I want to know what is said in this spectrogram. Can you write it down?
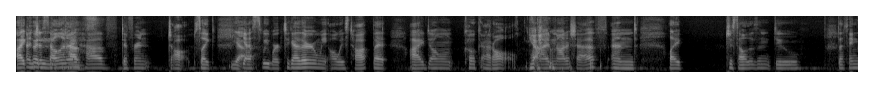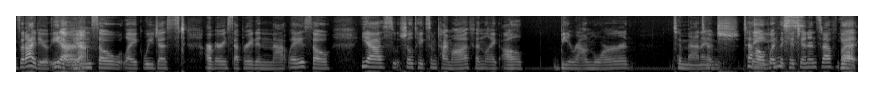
I and couldn't Jssel and have, I have different jobs. Like Yeah. yes, we work together and we always talk, but I don't cook at all. Yeah. I'm not a chef and like Jssel doesn't do the things that I do either. Yeah. Yeah. And so like we just are very separated in that way. So yes, she'll take some time off and like I'll be around more to to, manage to help with the kitchen and stuff. Yeah. But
